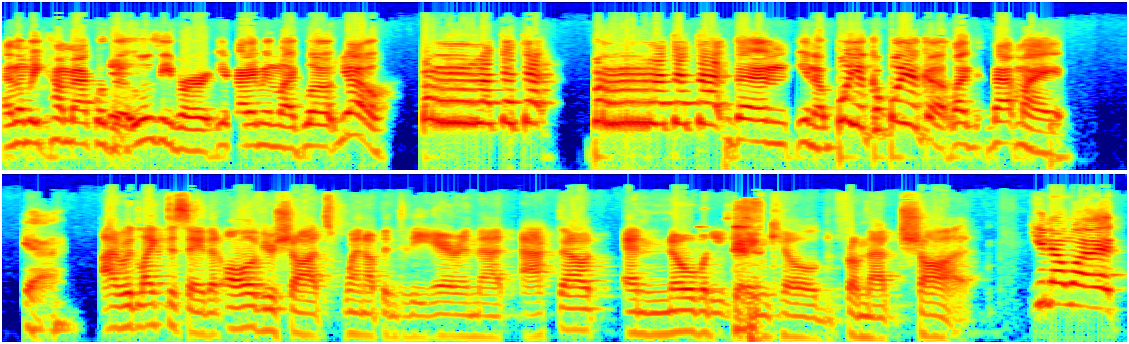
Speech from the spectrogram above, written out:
And then we come back with the Uzi vert, you know what I mean? Like, lo, yo, then you know, booyaka, booyaka. Like that might, yeah. I would like to say that all of your shots went up into the air in that act out, and nobody's getting killed from that shot. You know what?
